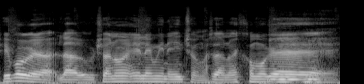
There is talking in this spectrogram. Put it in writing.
Sí, porque la, la lucha no es elimination, o sea, no es como que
